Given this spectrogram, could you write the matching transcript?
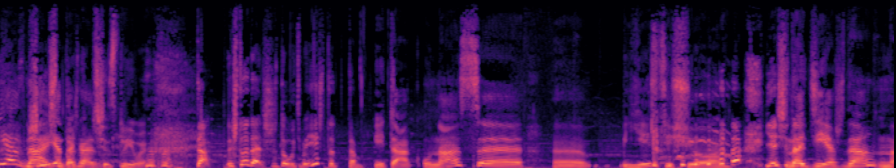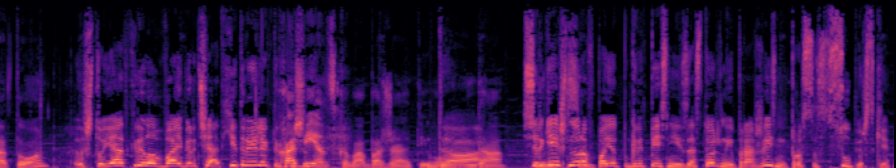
Я знаю, Женщина я такая счастливая. Так, и что дальше? Что, у тебя есть что-то там? Итак, у нас э, есть еще Я надежда на то. что я открыла Вайбер-чат. Хитрый электрик пишет. Хабенского обожают его. Да. да. Сергей Лицо. Шнуров поет, говорит, песни и застольные, и про жизнь, просто суперски.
